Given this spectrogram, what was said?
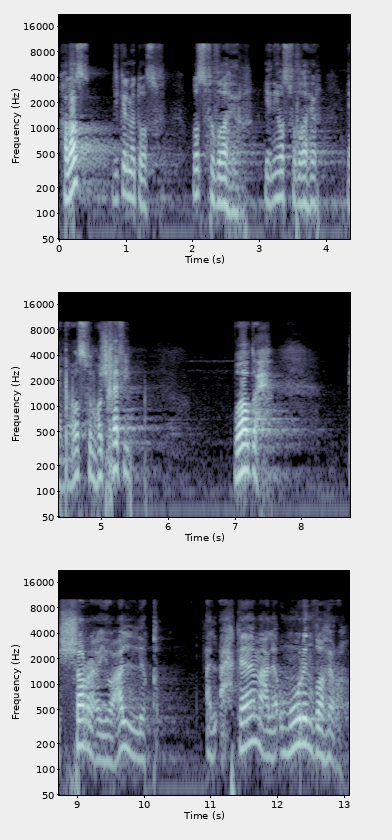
خلاص؟ دي كلمة وصف. وصف ظاهر. يعني إيه وصف ظاهر؟ يعني وصف ما هوش خفي. واضح. الشرع يعلق الأحكام على أمور ظاهرة.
